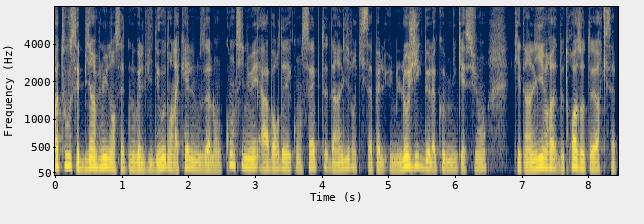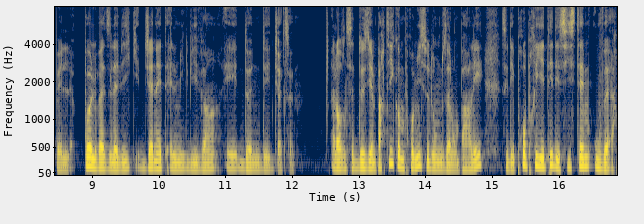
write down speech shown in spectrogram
à tous et bienvenue dans cette nouvelle vidéo dans laquelle nous allons continuer à aborder les concepts d'un livre qui s'appelle Une logique de la communication, qui est un livre de trois auteurs qui s'appellent Paul Václavic, Janet Elmick Bivin et Don D. Jackson. Alors dans cette deuxième partie, comme promis, ce dont nous allons parler, c'est des propriétés des systèmes ouverts.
